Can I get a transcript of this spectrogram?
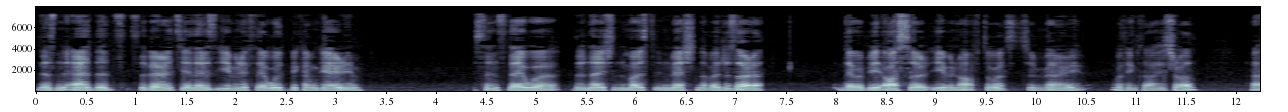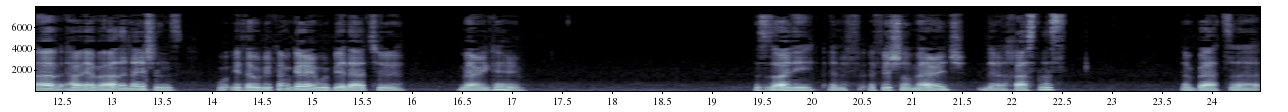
there's an added severity, and that is even if they would become Gerim, since they were the nation most enmeshed in the Zarah, they would be also even afterwards to marry within Klal Yisrael. However, other nations, if they would become Gerim, would be allowed to marry Gerim. This is only an official marriage, they're chasnas, but uh,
